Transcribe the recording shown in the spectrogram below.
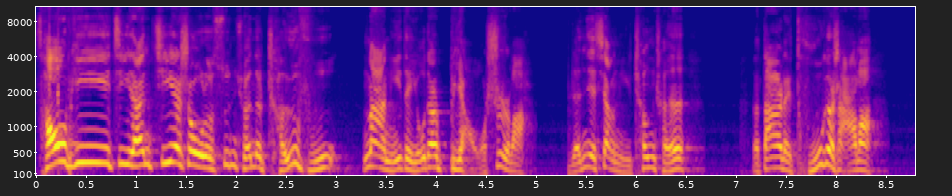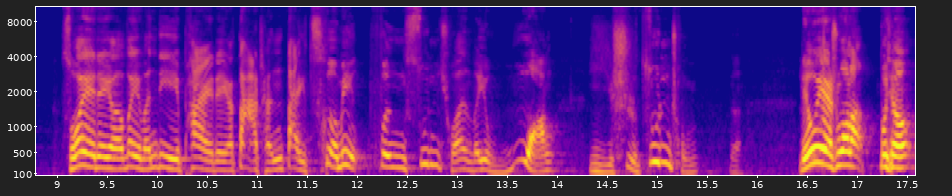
曹丕既然接受了孙权的臣服，那你得有点表示吧？人家向你称臣，那当然得图个啥嘛。所以这个魏文帝派这个大臣带册命，封孙权为吴王，以示尊崇。刘烨说了：“不行，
